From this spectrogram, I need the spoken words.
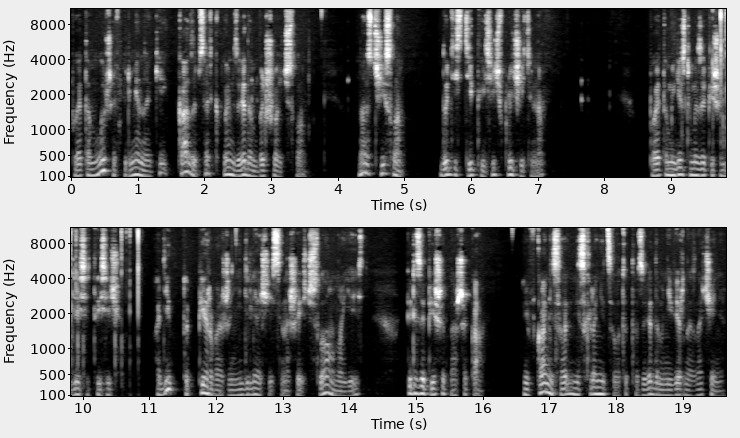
Поэтому лучше в переменную k записать какое-нибудь заведомо большое число. У нас числа до 10 тысяч включительно. Поэтому если мы запишем 10 тысяч 1, то первое же не делящееся на 6 число, оно есть, перезапишет наше k и в К не, не сохранится вот это заведомо неверное значение.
